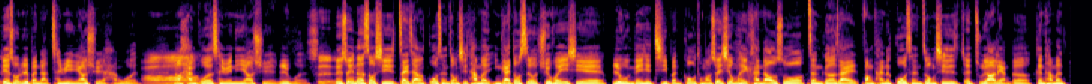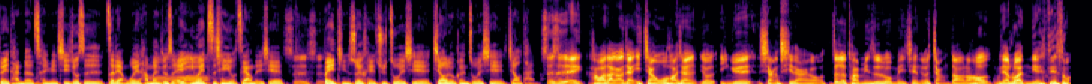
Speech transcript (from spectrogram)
变说日本的成员也要学韩文，然后韩国的成员你也要学日文，是对，所以那个时候其实，在这样的过程中，其实他们应该都是有学会一些日文跟一些基本沟通嘛。所以其实我们可以看到说，整个在访谈的过程中，其实最主要两个跟他们对谈的成员，其实就是这两位。他们就是哎，因为之前有这样的一些是是背景，所以可以去做一些交流跟做一些交谈。是是哎，卡哇大刚刚这样一讲，我好像有隐约想起来哦，这个团名是不是我们以前有讲到？然后我们家乱念 念什么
